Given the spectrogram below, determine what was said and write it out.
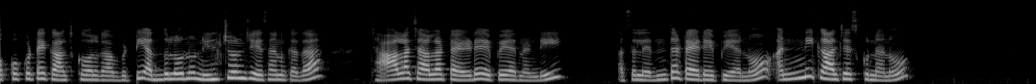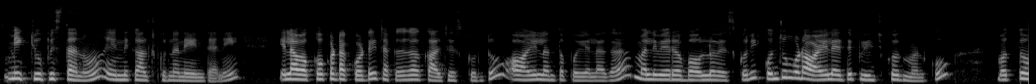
ఒక్కొక్కటే కాల్చుకోవాలి కాబట్టి అందులోనూ నిల్చొని చేశాను కదా! చాలా చాలా టైర్డ్ అయిపోయానండి. అసలు ఎంత టైర్డ్ అయిపోయానో అన్నీ కాల్చేసుకున్నాను. మీకు చూపిస్తాను ఎన్ని కాల్చుకున్నాను ఏంటని. ఇలా ఒక్కొక్కటి ఒక్కొక్కటి చక్కగా కాల్చేసుకుంటూ ఆయిల్ అంతా పోయేలాగా మళ్ళీ వేరే బౌల్‌లో వేసుకొని కొంచెం కూడా ఆయిల్ అయితే పీల్చుకోదు మనకు. మొత్తం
